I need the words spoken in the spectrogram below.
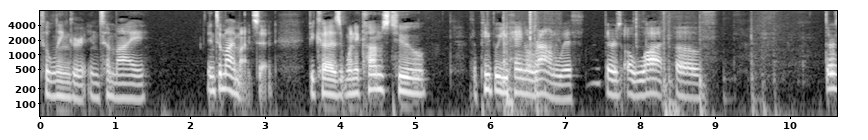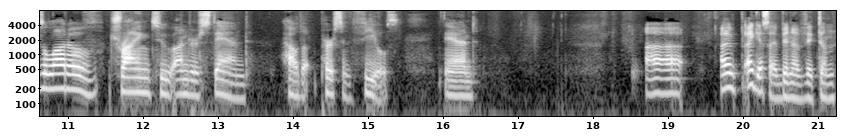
to linger into my into my mindset because when it comes to the people you hang around with there's a lot of there's a lot of trying to understand how the person feels and uh, I I guess I've been a victim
